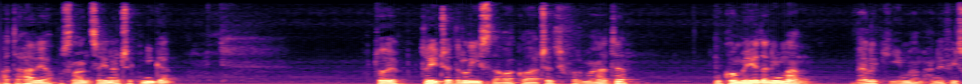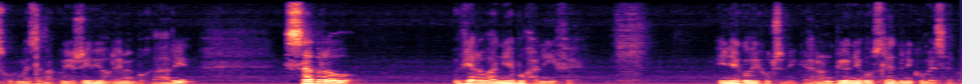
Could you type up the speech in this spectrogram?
A Tahavijeva poslanica je inače knjiga to je 3-4 lista ovako, a 4 formata u kome jedan imam, veliki imam Hanefijskog mezela koji je živio u vrijeme Buharije, sabrao vjerovanje Ebu Hanife i njegovih učenika, jer on bio njegov sljedbenik u mezebu.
